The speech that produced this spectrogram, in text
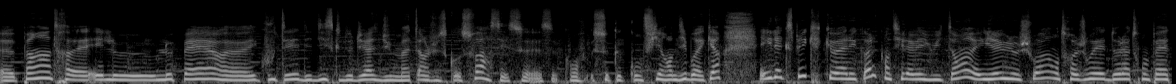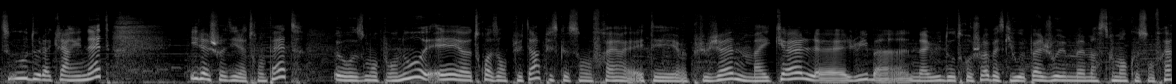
euh, peintre, et le, père écoutait des disques de jazz du matin jusqu'au soir. C'est ce que confie Randy Brecker. Et il explique qu'à l'école, quand il avait 8 ans, il a eu le choix entre jouer de la trompette ou de la clarinette. Il a choisi la trompette. Heureusement pour nous, et euh, trois ans plus tard, puisque son frère était euh, plus jeune, Michael, euh, lui, ben, n'a eu d'autre choix parce qu'il ne pouvait pas jouer le même instrument que son frère,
